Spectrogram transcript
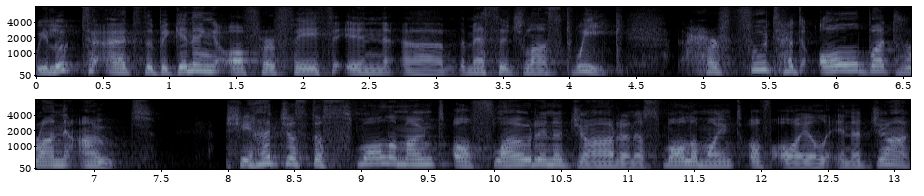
We looked at the beginning of her faith in uh, the message last week. Her food had all but run out. She had just a small amount of flour in a jar and a small amount of oil in a jug.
